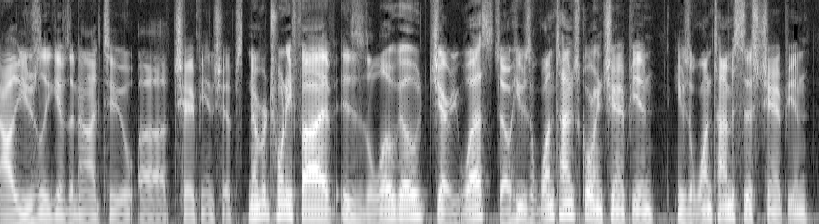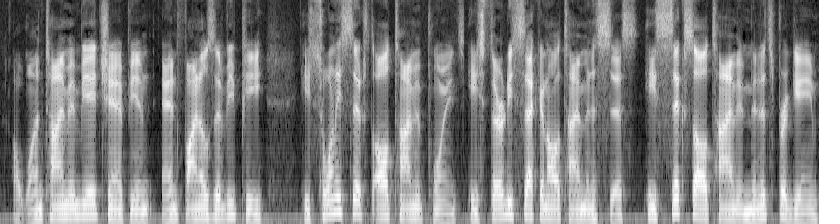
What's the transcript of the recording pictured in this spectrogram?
I'll usually give the nod to uh, championships. Number 25 is the logo, Jerry West. So he was a one-time scoring champion, he was a one-time assist champion, a one-time NBA champion, and Finals MVP. He's 26th all time in points. He's 32nd all time in assists. He's 6th all time in minutes per game.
